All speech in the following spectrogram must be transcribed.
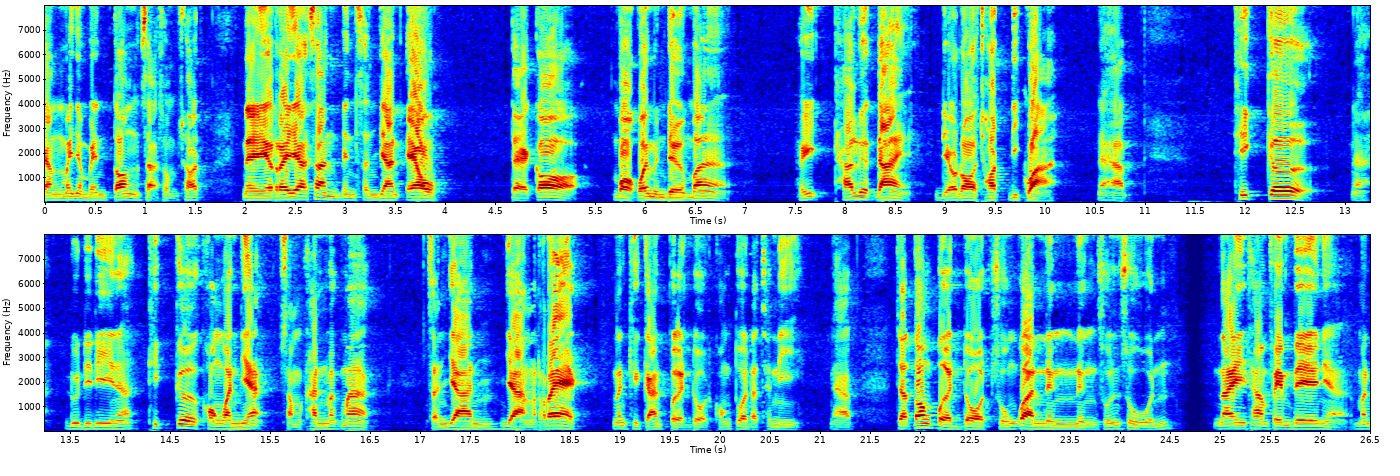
ยังไม่จำเป็นต้องสะสมช็อตในระยะสั้นเป็นสัญญาณ L แต่ก็บอกไว้เหมือนเดิมว่าเฮ้ยถ้าเลือกได้เดี๋ยวรอช็อตดีกว่านะครับทิกเกอร์นะดูดีๆนะทิกเกอร์ของวันนี้สำคัญมากๆ สัญญาณอย่างแรกนั่นคือการเปิดโดดของตัวดัชนีนะครับจะต้องเปิดโดดสูงกว่า 1100 ใน Time Frame Day เนี่ยมัน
